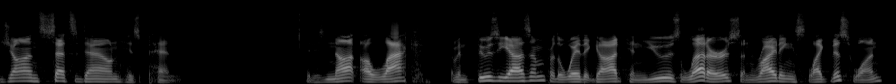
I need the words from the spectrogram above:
John sets down his pen. It is not a lack of enthusiasm for the way that God can use letters and writings like this one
